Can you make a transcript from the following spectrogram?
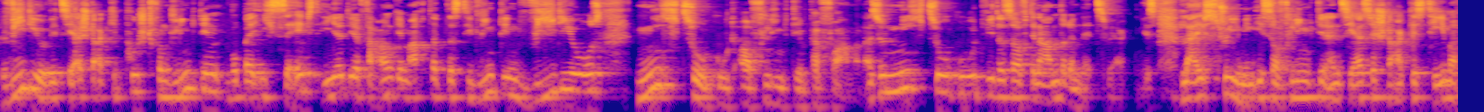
Video wird sehr stark gepusht von LinkedIn, wobei ich selbst eher die Erfahrung gemacht habe, dass die LinkedIn-Videos nicht so gut auf LinkedIn performen. Also nicht so gut, wie das auf den anderen Netzwerken ist. Livestreaming ist auf LinkedIn ein sehr, sehr starkes Thema,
